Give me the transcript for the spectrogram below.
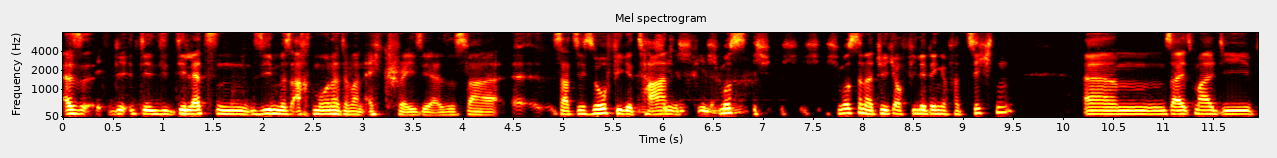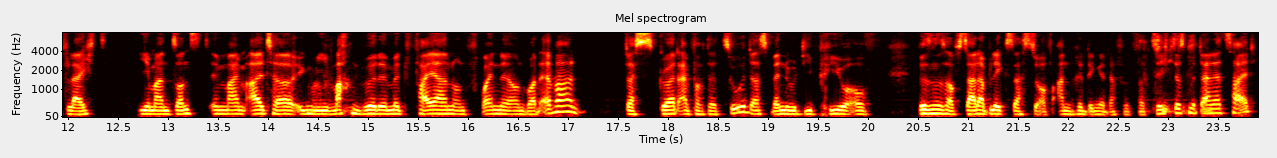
Also die, die, die letzten sieben bis acht Monate waren echt crazy. Also es war, äh, es hat sich so viel getan. Ich, ich, muss, ich, ich, ich musste natürlich auf viele Dinge verzichten. Ähm, sei es mal, die vielleicht jemand sonst in meinem Alter irgendwie machen würde mit Feiern und Freunde und whatever. Das gehört einfach dazu, dass wenn du die Prio auf Business, auf Startup legst, dass du auf andere Dinge dafür verzichtest mit deiner Zeit.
